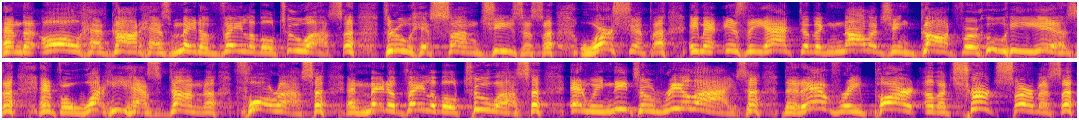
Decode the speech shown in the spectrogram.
and that all has God has made available to us uh, through his son Jesus. Uh, worship, amen, is the act of acknowledging God for who he is and for what he has done for us and made available to us. And we need to realize uh, that every part of a church service uh,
